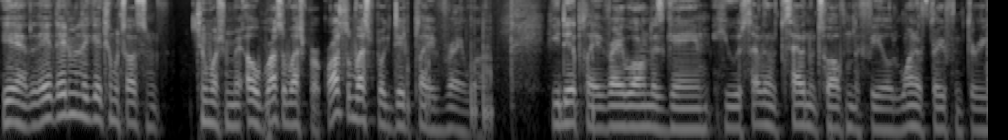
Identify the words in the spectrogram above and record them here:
Yeah, they, they didn't really get too much else, too much from. Oh, Russell Westbrook. Russell Westbrook did play very well. He did play very well in this game. He was seven of seven of twelve from the field, one of three from three,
